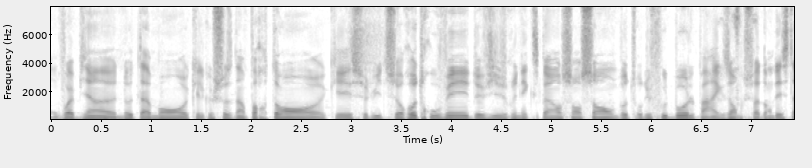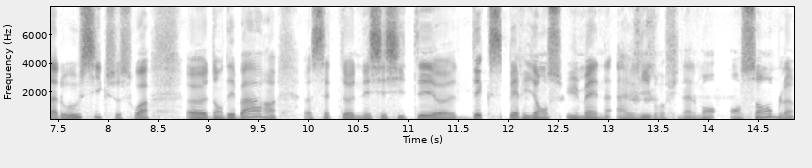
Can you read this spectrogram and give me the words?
On voit bien notamment quelque chose d'important qui est celui de se retrouver, de vivre une expérience ensemble autour du football, par exemple, que ce soit dans des stades ou aussi que ce soit dans des bars. cette nécessité euh, d'expériences humaines à vivre finalement ensemble.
